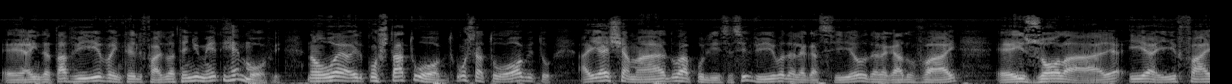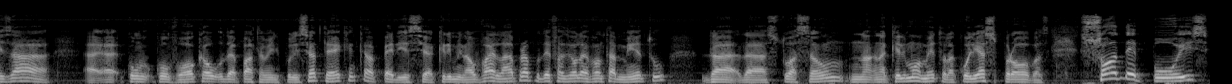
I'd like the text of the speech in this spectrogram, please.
é, ainda está viva, então ele faz o atendimento e remove. Não, ou é, ele constata o óbito. Constatou o óbito, aí é chamado a Polícia Civil, a delegacia, o delegado vai, é, isola a área e aí faz a convoca o Departamento de Polícia Técnica, a perícia criminal vai lá para poder fazer o levantamento da, da situação na, naquele momento, ela colher as provas. Só depois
